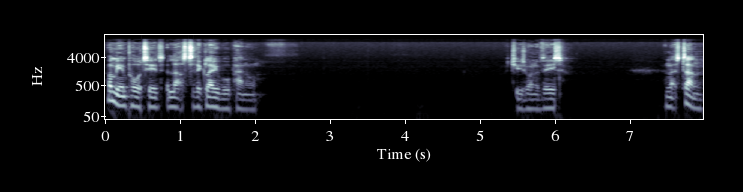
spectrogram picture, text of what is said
when we imported the LUTs to the Global panel. Choose one of these and that's done.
